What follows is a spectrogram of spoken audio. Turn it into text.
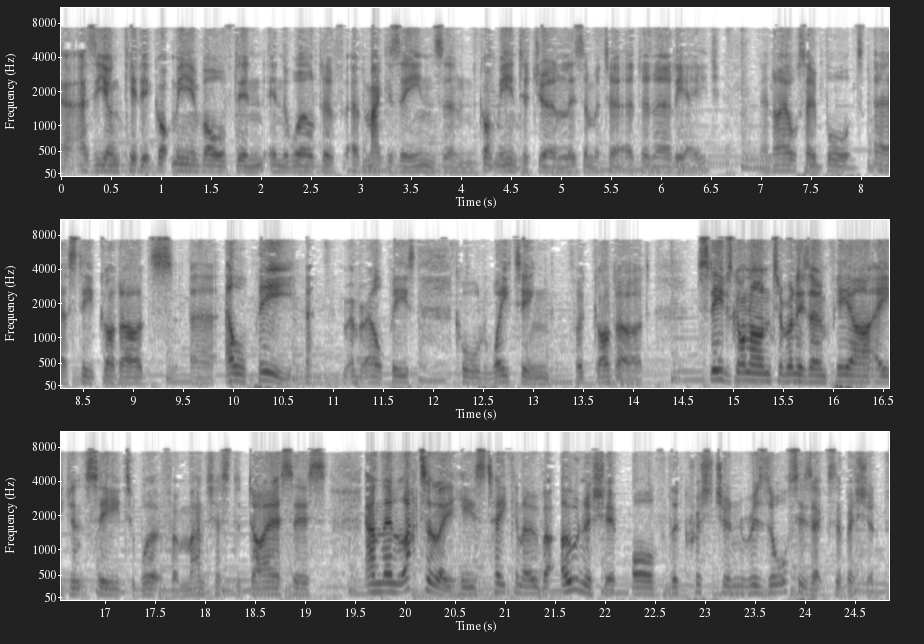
As a young kid, it got me involved in, in the world of, of magazines and got me into journalism at, a, at an early age. And I also bought uh, Steve Goddard's uh, LP, remember LPs, called Waiting for Goddard. Steve's gone on to run his own PR agency, to work for Manchester Diocese, and then latterly he's taken over ownership of the Christian Resources Exhibition,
